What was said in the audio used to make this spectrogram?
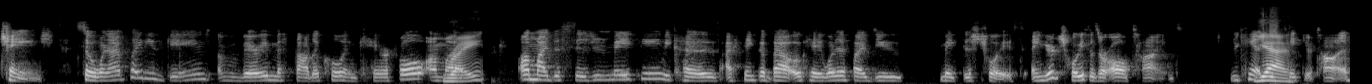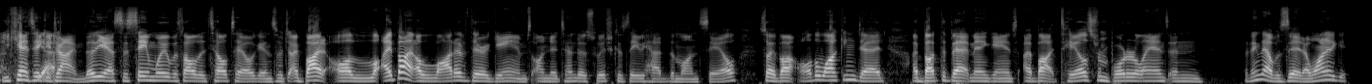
changed. So when I play these games, I'm very methodical and careful on my right. On my decision making because I think about, okay, what if I do make this choice? And your choices are all timed. You can't Yeah. just take your time. You can't take Yeah. your time. Yeah, it's the same way with all the Telltale games, which I bought a lo- I bought a lot of their games on Nintendo Switch because they had them on sale. So I bought all the Walking Dead. I bought the Batman games. I bought Tales from Borderlands, and I think that was it. I wanted to get.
